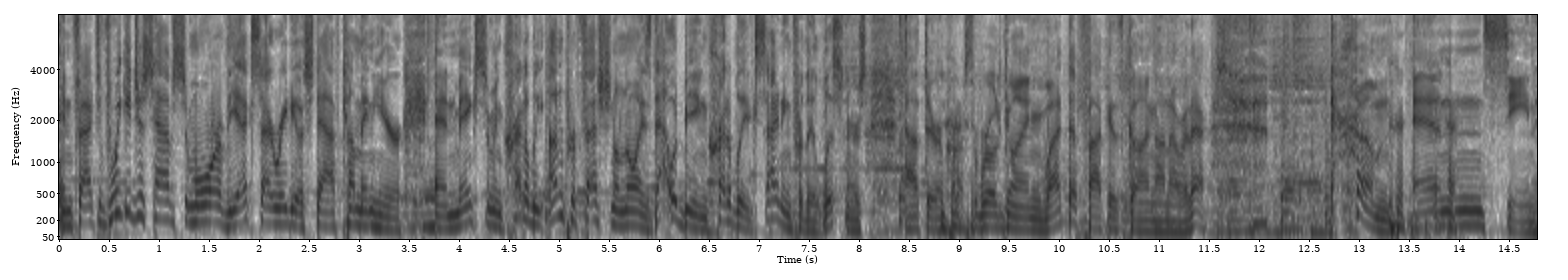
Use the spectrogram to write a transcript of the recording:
In fact, if we could just have some more of the XSite Radio staff come in here and make some incredibly unprofessional noise, that would be incredibly exciting for the listeners out there across the world going, "What the fuck is going on over there?" um, and scene.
